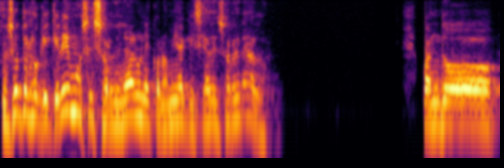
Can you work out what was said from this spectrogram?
Nosotros lo que queremos es ordenar una economía que se ha desordenado. Cuando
